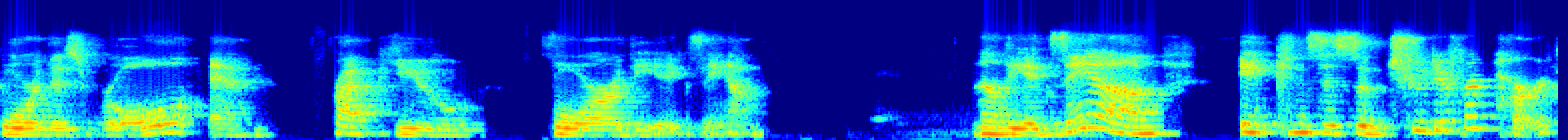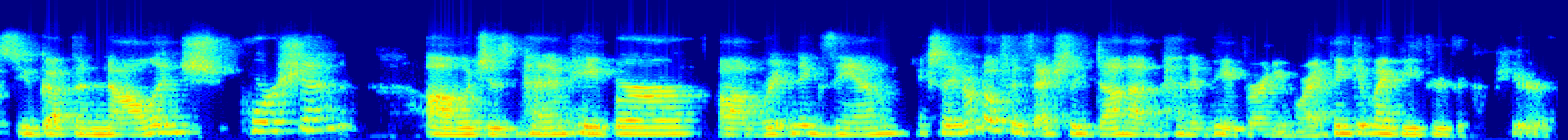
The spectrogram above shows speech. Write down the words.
for this role and prep you for the exam. Now, the exam, it consists of two different parts. You've got the knowledge portion, um, which is pen and paper, um, written exam. Actually, I don't know if it's actually done on pen and paper anymore. I think it might be through the computer.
